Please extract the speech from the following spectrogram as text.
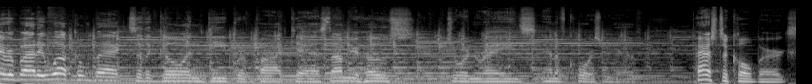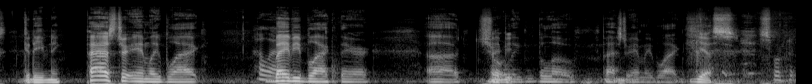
everybody, welcome back to the Going Deeper podcast. I'm your host, Jordan Rains, and of course, we have Pastor Colbergs, Good evening. Pastor Emily Black, Hello. Baby Black there, uh, shortly Baby- below Pastor Emily Black. Yes, Shortly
